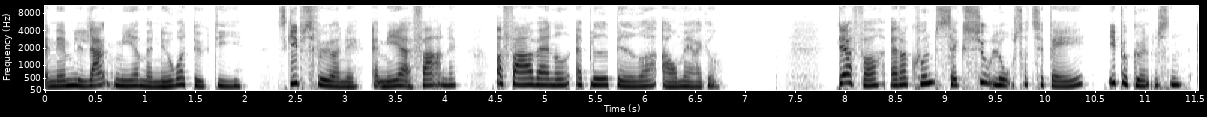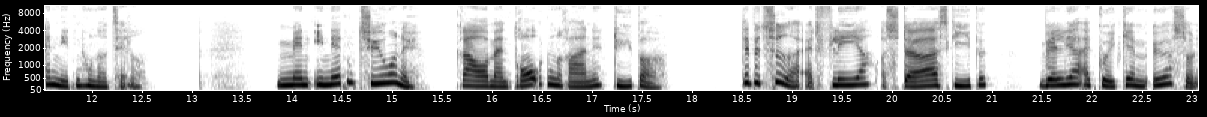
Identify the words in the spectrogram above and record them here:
er nemlig langt mere manøvredygtige, skibsførerne er mere erfarne, og farvandet er blevet bedre afmærket. Derfor er der kun 6-7 loser tilbage i begyndelsen af 1900-tallet. Men i 1920'erne graver man Drovden Rande dybere – det betyder, at flere og større skibe vælger at gå igennem Øresund,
